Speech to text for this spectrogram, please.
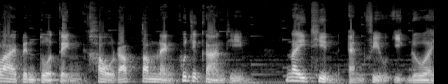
กลายเป็นตัวเต็งเข้ารับตำแหน่งผู้จัดการทีมในถิ่นแอนฟิลด์อีกด้วย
